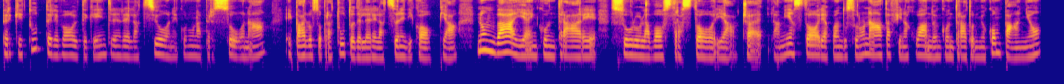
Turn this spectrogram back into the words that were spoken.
Perché tutte le volte che entri in relazione con una persona, e parlo soprattutto delle relazioni di coppia, non vai a incontrare solo la vostra storia, cioè la mia storia quando sono nata fino a quando ho incontrato il mio compagno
